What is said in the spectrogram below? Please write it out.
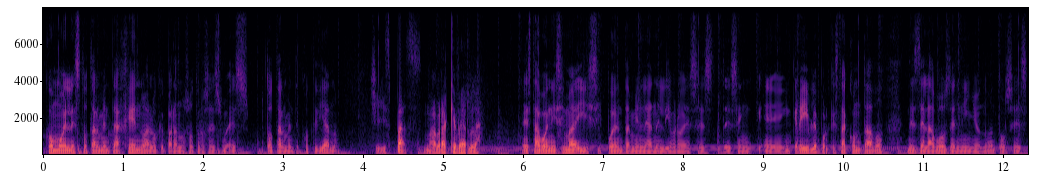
cómo él es totalmente ajeno a lo que para nosotros es, es totalmente cotidiano. Chispas, habrá que verla. Está buenísima y si pueden también lean el libro. Es, es, eh, increíble porque está contado desde la voz del niño, ¿no? Entonces,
